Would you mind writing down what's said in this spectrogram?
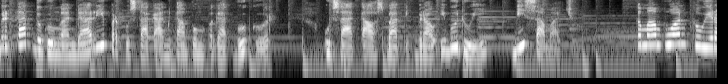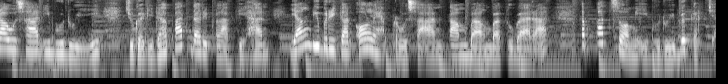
Berkat dukungan dari Perpustakaan Kampung Pegat Bukur, usaha kaos batik Berau Ibu Dwi bisa maju. Kemampuan kewirausahaan Ibu Dwi juga didapat dari pelatihan yang diberikan oleh perusahaan tambang batubara tempat suami Ibu Dwi bekerja.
